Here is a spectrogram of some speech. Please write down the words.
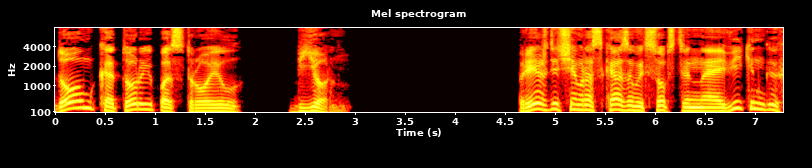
Дом, который построил Бьорн. Прежде чем рассказывать собственное о викингах,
